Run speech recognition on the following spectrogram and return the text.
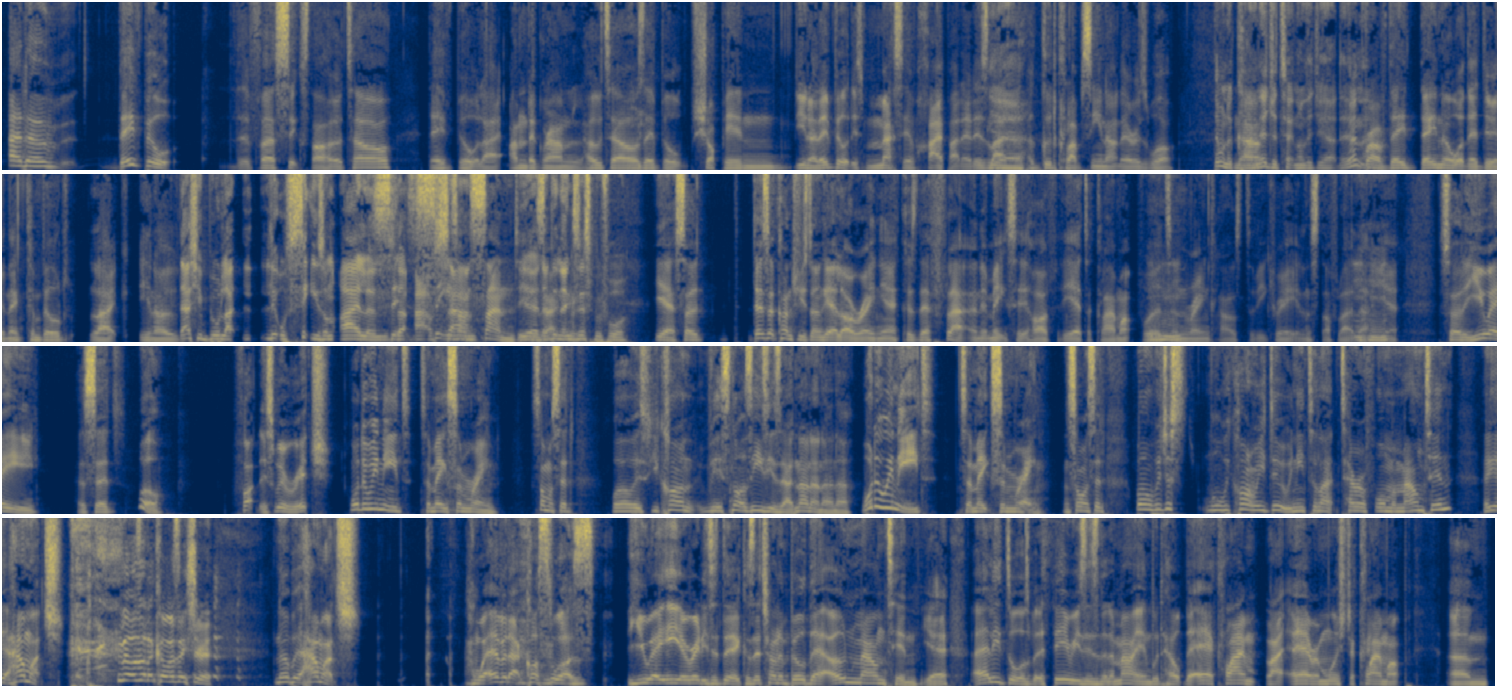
and um, they've built the first six star hotel. They've built like underground hotels. They've built shopping. You know, they've built this massive hype out there. There's like Yeah. a good club scene out there as well. They want to Now- cutting edge of technology out there, don't they? Bruv, they they know what they're doing. They can build like you know They actually build like little cities on islands ci- that out of cities sand. on sand. Yeah, that exactly. didn't exist before. Yeah, so desert countries don't get a lot of rain, yeah, because they're flat and it makes it hard for the air to climb upwards Mhm. and rain clouds to be created and stuff like Mhm. that. Yeah. So the UAE has said, well, fuck this, we're rich. What do we need to make some rain? Someone said, well, it's, you can't, it's not as easy as that. No, no, no, no. What do we need to make some rain? And someone said, well, we just, well, we can't really do it. We need to like terraform a mountain. And yeah, how much? that was on a conversation. No, but how much? And whatever that cost was, UAE are ready to do it because they're trying to build their own mountain. Yeah, early doors, but the theories is that the mountain would help the air climb, like air and moisture climb up. Um,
